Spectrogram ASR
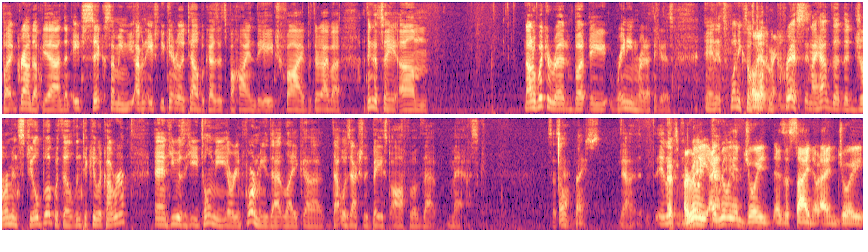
but ground up, yeah, and then H6. I mean, you have an H. You can't really tell because it's behind the H5, but there I have a. I think that's a um, not a wicked red, but a raining red. I think it is. And it's funny because I was Oh, yeah, talking to Chris, Reds. and I have the, the German steel book with the lenticular cover, and he was he told me or informed me that like uh, that was actually based off of that mask. So that's Oh, cool. Yeah, it, I really, I really enjoy. As a side note, I enjoy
